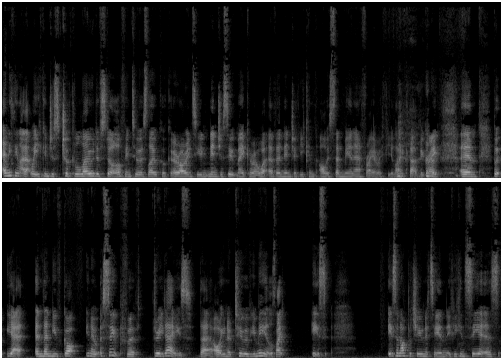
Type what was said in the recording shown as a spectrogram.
anything like that where you can just chuck a load of stuff into a slow cooker or into your ninja soup maker or whatever ninja you can always send me an air fryer if you like that'd be great um but yeah and then you've got you know a soup for three days there or you know two of your meals like it's it's an opportunity and if you can see it as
